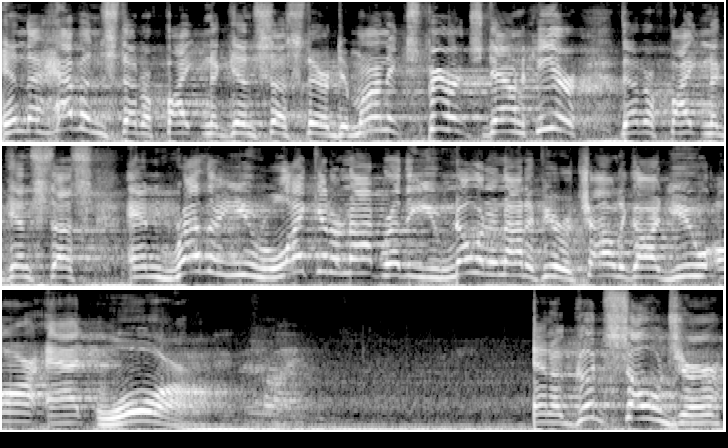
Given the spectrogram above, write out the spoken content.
in the heavens that are fighting against us. There are demonic spirits down here that are fighting against us. And whether you like it or not, whether you know it or not, if you're a child of God, you are at war. And a good soldier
